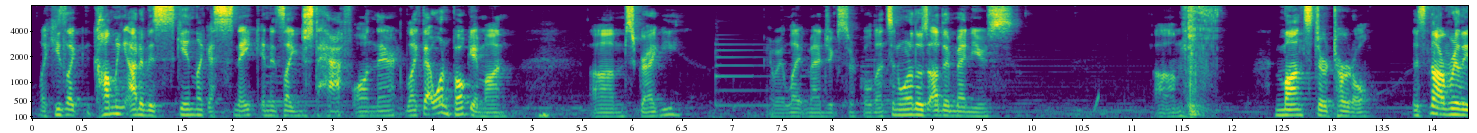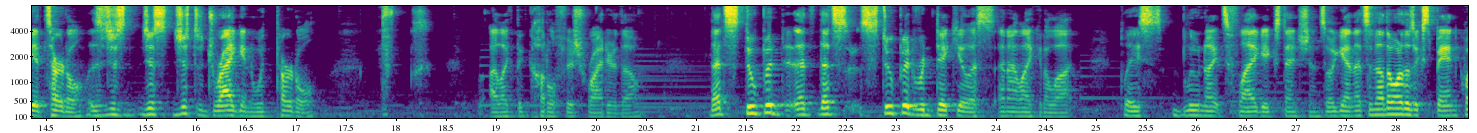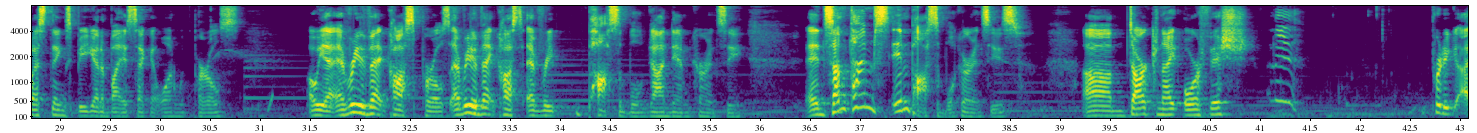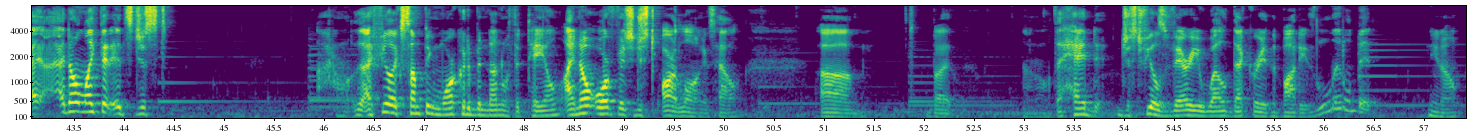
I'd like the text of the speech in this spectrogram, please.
Like he's like coming out of his skin like a snake and it's like just half on there. Like that one Pokemon. Um, Scraggy. Anyway, Light Magic Circle. That's in one of those other menus. Um, Monster Turtle. It's not really a turtle. It's just just just a dragon with turtle. I like the Cuttlefish Rider though. That's stupid. That's that's stupid, ridiculous, and I like it a lot place Blue Knight's flag extension. So again, that's another one of those expand quest things, but you gotta buy a second one with pearls. Oh yeah, every event costs pearls. Every event costs every possible goddamn currency. And sometimes impossible currencies. Um, Dark Knight Oarfish. Eh, pretty. I, I don't like that it's just... I don't know. I feel like something more could have been done with the tail. I know Oarfish just are long as hell. Um, but the head just feels very well decorated. The body is a little bit, you know.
